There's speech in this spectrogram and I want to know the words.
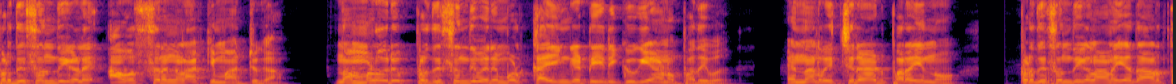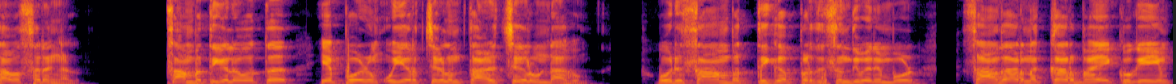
പ്രതിസന്ധികളെ അവസരങ്ങളാക്കി മാറ്റുക. നമ്മൾ ഒരു പ്രതിസന്ധി വരുമ്പോൾ കൈകെട്ടിയിരിക്കുകയാണോ പതിവ്? എന്നാൽ റിച്ചർഡ് പറയുന്നു പ്രതിസന്ധികളാണ് യഥാർത്ഥ അവസരങ്ങൾ. സാമ്പത്തിക ലോകത്ത് എപ്പോഴും ഉയർച്ചകളും താഴ്ചകളും ഉണ്ടാകും. ഒരു സാമ്പത്തിക പ്രതിസന്ധി വരുമ്പോൾ സാധാരണക്കാർ ഭയക്കുകയും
